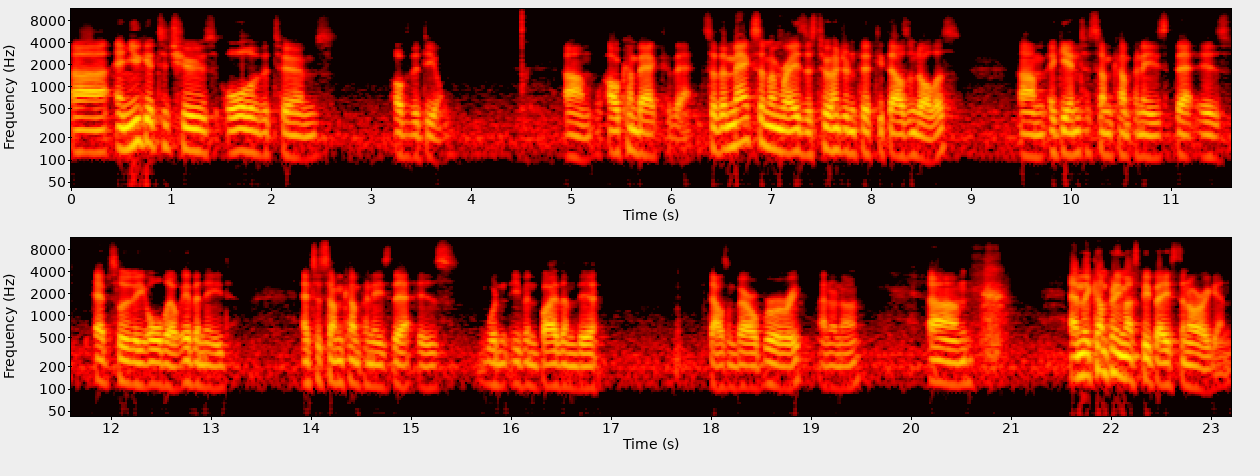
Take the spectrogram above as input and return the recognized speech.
Uh, and you get to choose all of the terms of the deal. Um, I'll come back to that. So the maximum raise is $250,000. Um, again, to some companies, that is absolutely all they'll ever need. And to some companies, that is wouldn't even buy them their thousand barrel brewery. I don't know. Um, and the company must be based in Oregon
